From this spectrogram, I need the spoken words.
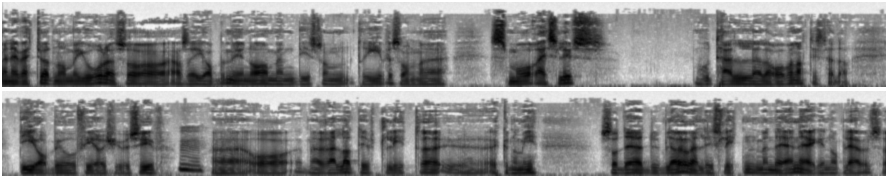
Men jeg vet jo at når vi gjorde det, så Altså, jeg jobber mye nå, men de som driver sånne små reiselivs, hotell eller overnattingssteder, de jobber jo 24-7. Mm. Eh, og med relativt lite økonomi. Så det, du blir jo veldig sliten, men det er en egen opplevelse.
